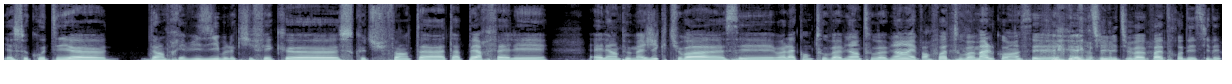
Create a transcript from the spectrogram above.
il y a ce côté d'imprévisible qui fait que ce que tu enfin ta ta perf elle est elle est un peu magique, tu vois. Euh, c'est voilà, quand tout va bien, tout va bien, et parfois tout va mal, quoi. Hein, c'est tu tu vas pas trop décider.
